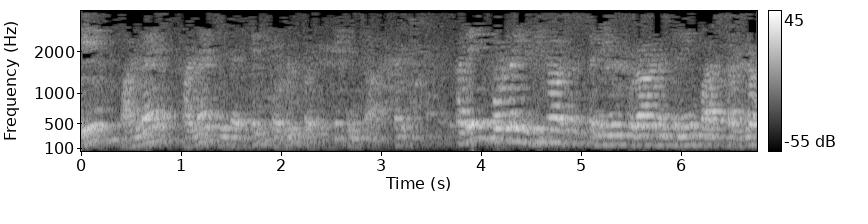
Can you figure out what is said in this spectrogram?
ஏன் பல பல விதத்தில் பொருள்படுத்துகின்றார்கள். அதே போல இதிகாசத்திலையும் புராணத்திலையும் பார்த்தோம்னா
